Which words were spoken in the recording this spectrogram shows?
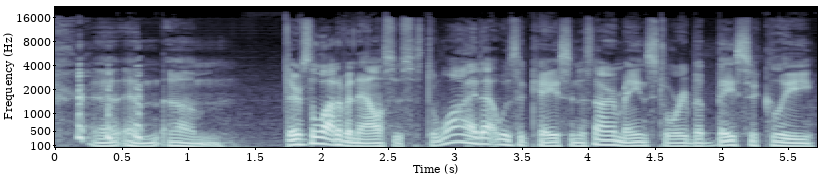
and and um, there's a lot of analysis as to why that was the case, and it's not our main story, but basically,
